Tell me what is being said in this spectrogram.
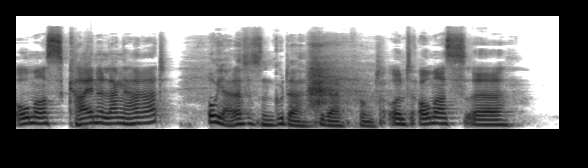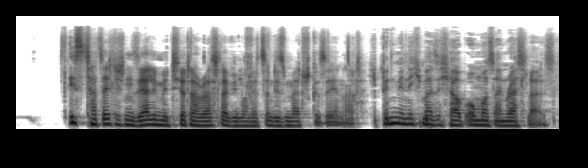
Omas keine langen Haare hat. Oh ja, das ist ein guter, guter Punkt. Und Omas äh, ist tatsächlich ein sehr limitierter Wrestler, wie man jetzt in diesem Match gesehen hat. Ich bin mir nicht mal sicher, ob Omos ein Wrestler ist.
